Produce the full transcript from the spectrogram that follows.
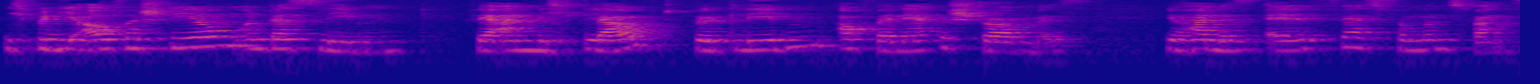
Ich bin die Auferstehung und das Leben. Wer an mich glaubt, wird leben, auch wenn er gestorben ist. Johannes 11, Vers 25.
